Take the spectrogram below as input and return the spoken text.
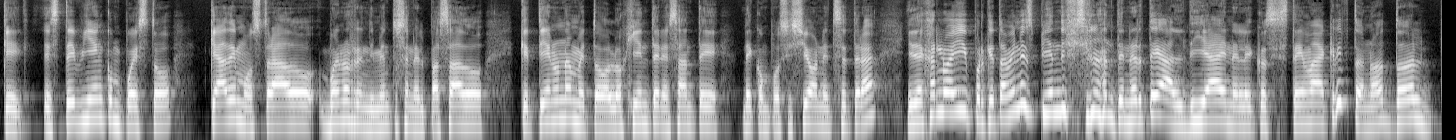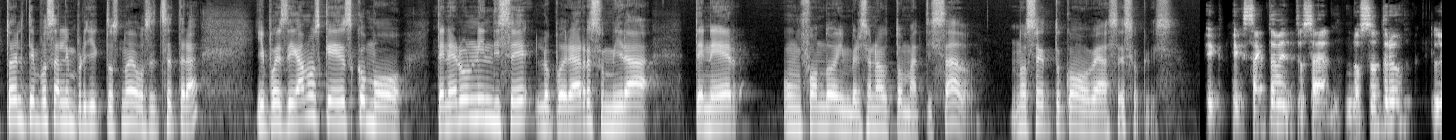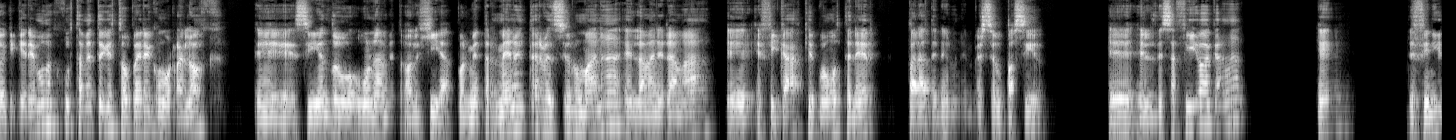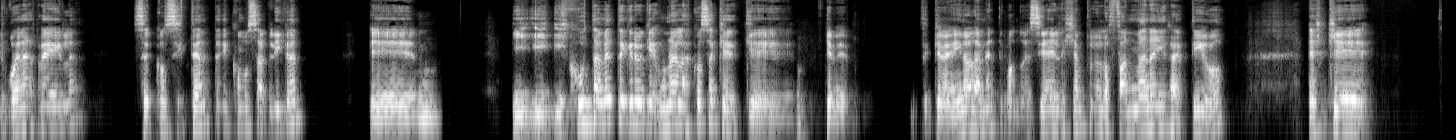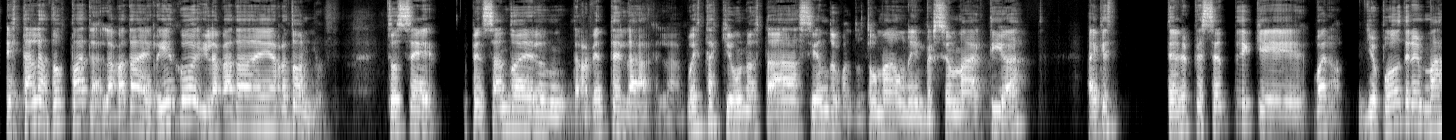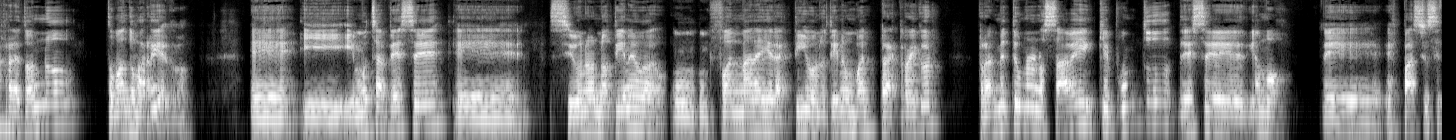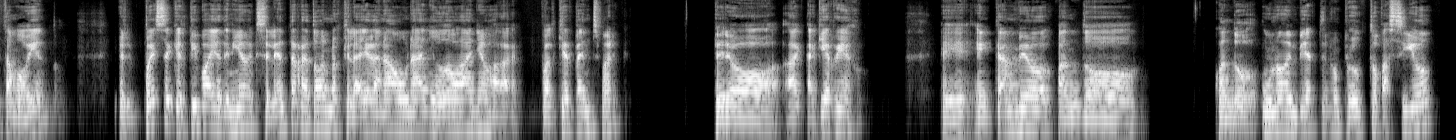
que esté bien compuesto, que ha demostrado buenos rendimientos en el pasado, que tiene una metodología interesante de composición, etcétera, y dejarlo ahí, porque también es bien difícil mantenerte al día en el ecosistema cripto, ¿no? Todo el, todo el tiempo salen proyectos nuevos, etcétera. Y pues digamos que es como tener un índice, lo podría resumir a tener un fondo de inversión automatizado. No sé tú cómo veas eso, Chris. Exactamente, o sea, nosotros lo que queremos es justamente que esto opere como reloj eh, siguiendo una metodología. Por mientras menos intervención humana es la manera más eh, eficaz que podemos tener para tener una inversión pasiva. Eh, el desafío acá es definir buenas reglas, ser consistente en cómo se aplican. Y, y, justamente creo que una de las cosas que, que, que, me, que me vino a la mente cuando decía el ejemplo de los fund managers activos es que están las dos patas, la pata de riesgo y la pata de retorno. Entonces, pensando en de repente las apuestas que uno está haciendo cuando toma una inversión más activa, hay que tener presente que, bueno, yo puedo tener más retorno tomando más riesgo. Eh, y, muchas veces, eh, si uno no tiene un, fund manager activo, no tiene un buen track record, realmente uno no sabe en qué punto de ese, digamos, de espacio se está moviendo puede ser que el tipo haya tenido excelentes retornos, que le haya ganado un año o dos años a cualquier benchmark, pero ¿a, qué riesgo? Eh, en cambio, cuando, cuando uno invierte en un producto pasivo,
